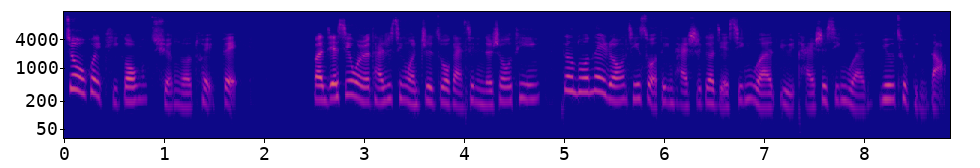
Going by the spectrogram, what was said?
就会提供全额退费。本节新闻由台视新闻制作，感谢您的收听。更多内容请锁定台视各节新闻与台视新闻 YouTube 频道。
